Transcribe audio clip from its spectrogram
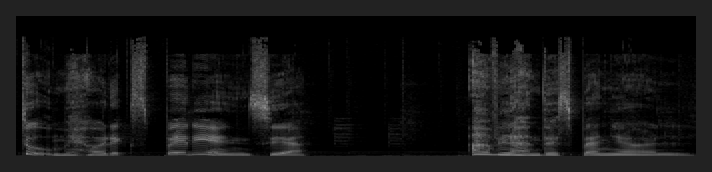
tu mejor experiencia hablando español.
